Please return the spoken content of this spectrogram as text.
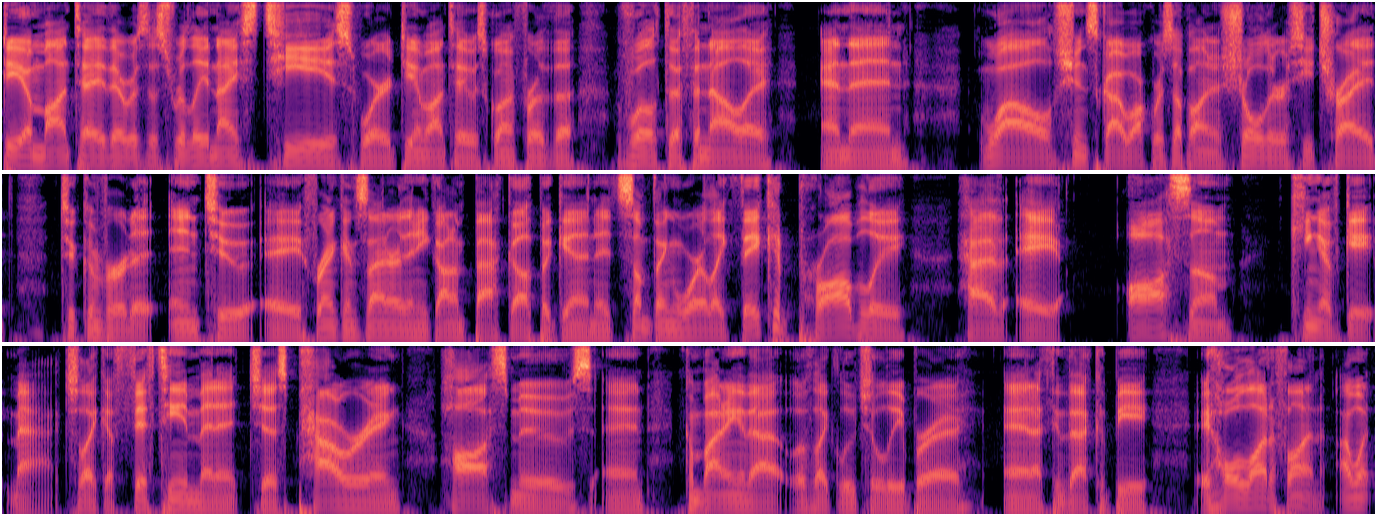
Diamante, there was this really nice tease where Diamante was going for the Vuelta finale, and then while Shun Skywalker was up on his shoulders, he tried to convert it into a Frankensteiner, then he got him back up again. It's something where like they could probably have a awesome King of Gate match, like a 15 minute just powering Haas moves and combining that with like Lucha Libre, and I think that could be a whole lot of fun. I went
